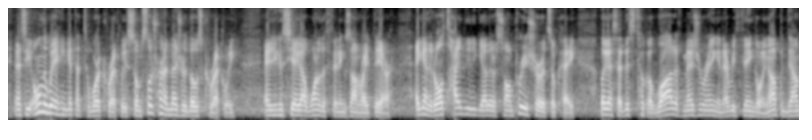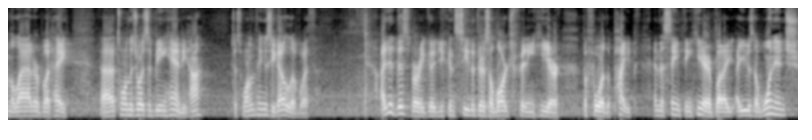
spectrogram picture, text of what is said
And that's the only way I can get that to work correctly. So I'm still trying to measure those correctly. And you can see I got one of the fittings on right there. Again, they're all tightly together, so I'm pretty sure it's okay. Like I said, this took a lot of measuring and everything, going up and down the ladder, but hey, uh, that's one of the joys of being handy, huh? Just one of the things you gotta live with. I did this very good. You can see that there's a large fitting here before the pipe, and the same thing here, but I, I used a one inch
